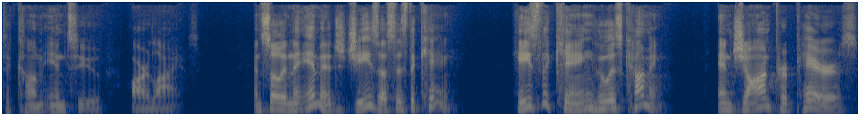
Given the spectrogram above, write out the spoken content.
to come into our lives. And so, in the image, Jesus is the king. He's the king who is coming. And John prepares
